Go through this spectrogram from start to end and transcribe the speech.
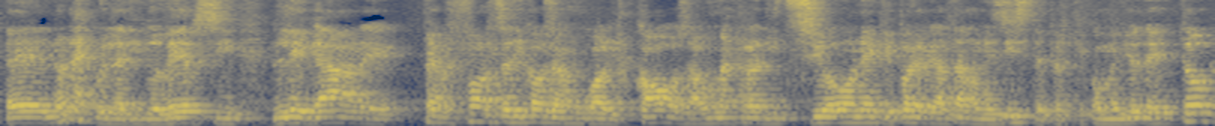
eh, non è quella di doversi legare per forza di cose a un qualcosa, a una tradizione che poi in realtà non esiste, perché come vi ho detto,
